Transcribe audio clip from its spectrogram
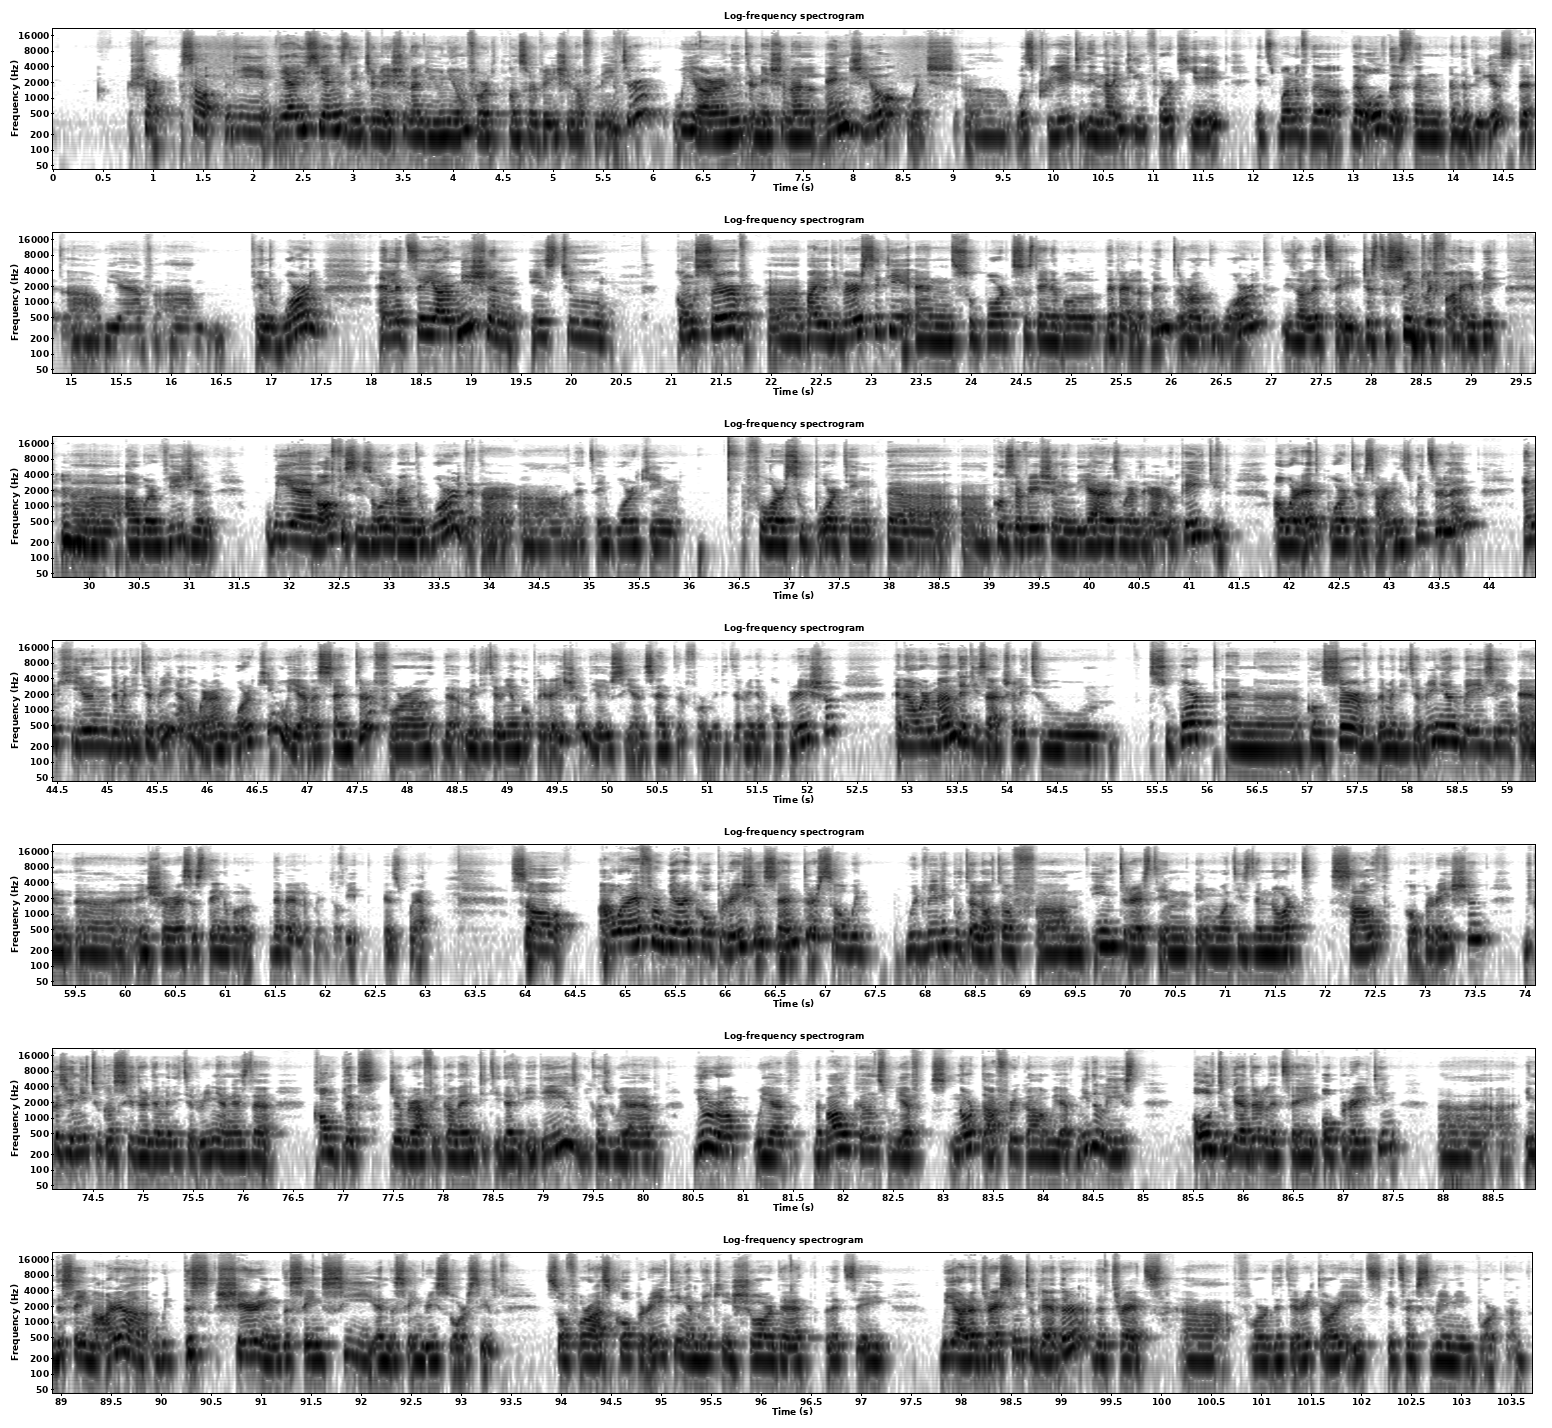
Sure. So, the, the IUCN is the International Union for Conservation of Nature. We are an international NGO which uh, was created in 1948. It's one of the, the oldest and, and the biggest that uh, we have um, in the world. And let's say our mission is to conserve uh, biodiversity and support sustainable development around the world. These are, let's say, just to simplify a bit mm-hmm. uh, our vision. We have offices all around the world that are, uh, let's say, working for supporting the uh, conservation in the areas where they are located. Our headquarters are in Switzerland, and here in the Mediterranean, where I'm working, we have a center for uh, the Mediterranean cooperation, the IUCN Center for Mediterranean Cooperation. And our mandate is actually to um, support and uh, conserve the Mediterranean basin and uh, ensure a sustainable development of it as well. So, our effort, we are a cooperation center, so we, we really put a lot of um, interest in, in what is the north south cooperation because you need to consider the Mediterranean as the complex geographical entity that it is, because we have Europe, we have the Balkans, we have North Africa, we have Middle East, all together, let's say, operating uh, in the same area with this sharing the same sea and the same resources. So for us, cooperating and making sure that, let's say, we are addressing together the threats uh, for the territory, it's it's extremely important.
